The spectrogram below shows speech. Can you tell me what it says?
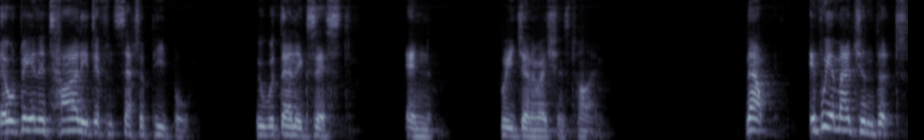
there would be an entirely different set of people who would then exist in three generations' time. Now, if we imagine that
